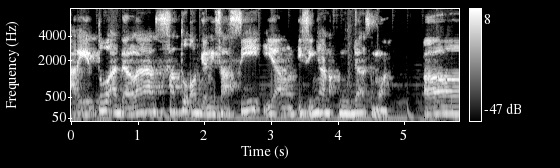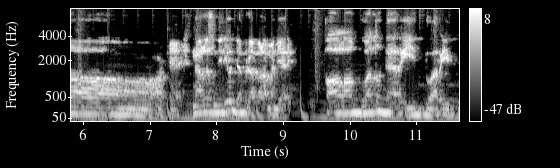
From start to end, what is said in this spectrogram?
Ari itu adalah satu organisasi yang isinya anak muda semua. Oh, oke. Nah, lu sendiri udah berapa lama di Arif? Kalau gua tuh dari 2000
